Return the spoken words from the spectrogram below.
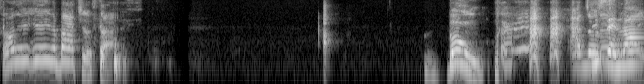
So it ain't about your size. Boom. she said, long,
